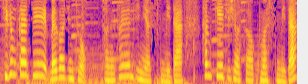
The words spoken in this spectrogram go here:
지금까지 매거진 톡, 저는 서현진이었습니다. 함께 해 주셔서 고맙습니다.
